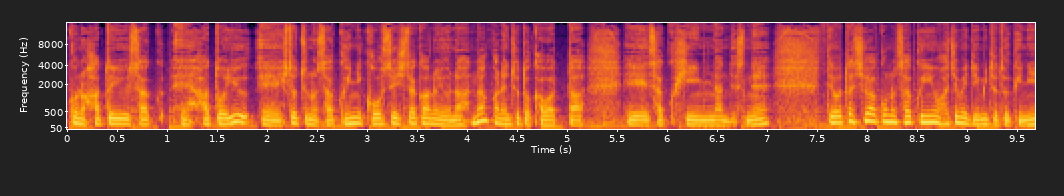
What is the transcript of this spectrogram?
この葉という作、えー、葉という、えー、一つの作品に構成したかのような、なんかね、ちょっと変わった、えー、作品なんですね。で、私はこの作品を初めて見たときに、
